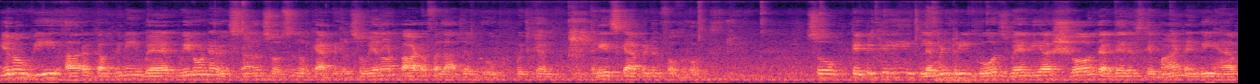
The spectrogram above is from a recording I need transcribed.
you know, we are a company where we don't have external sources of capital. So we are not part of a larger group which can raise capital for growth. So typically, Lemon Tree goes where we are sure that there is demand and we have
